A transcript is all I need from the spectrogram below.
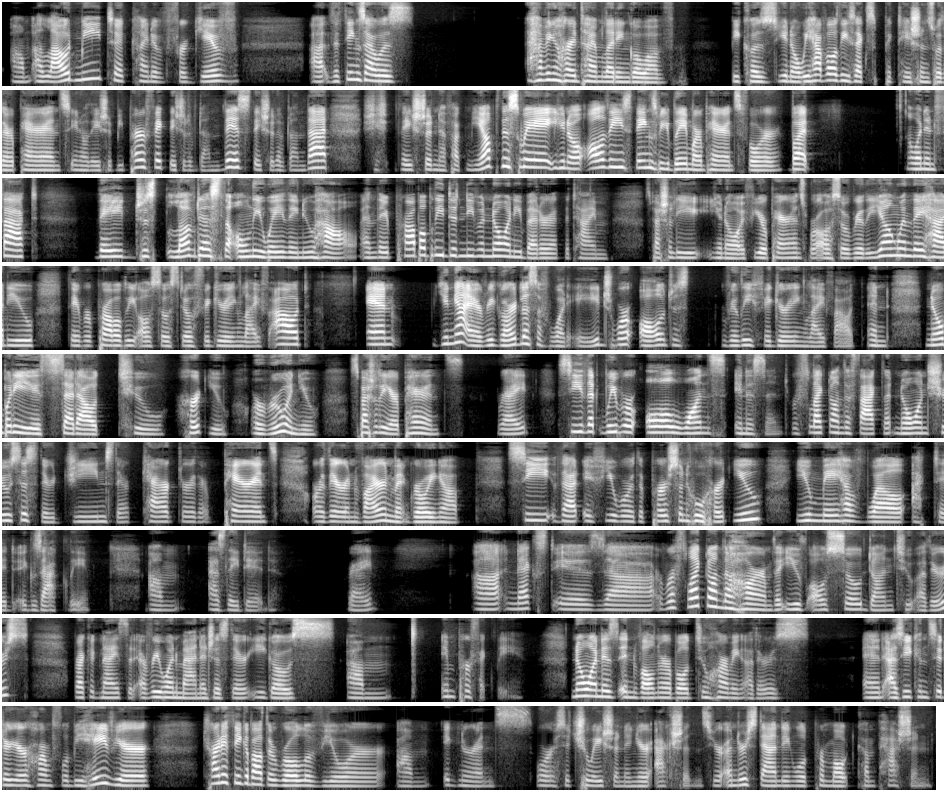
um, allowed me to kind of forgive uh, the things i was having a hard time letting go of because you know we have all these expectations with our parents you know they should be perfect they should have done this they should have done that sh- they shouldn't have hooked me up this way you know all these things we blame our parents for. But when in fact they just loved us the only way they knew how and they probably didn't even know any better at the time. Especially you know if your parents were also really young when they had you they were probably also still figuring life out. And yeah regardless of what age we're all just really figuring life out. And nobody is set out to hurt you or ruin you, especially your parents, right? See that we were all once innocent. Reflect on the fact that no one chooses their genes, their character, their parents, or their environment growing up. See that if you were the person who hurt you, you may have well acted exactly um, as they did, right? Uh, next is uh, reflect on the harm that you've also done to others. Recognize that everyone manages their egos um, imperfectly. No one is invulnerable to harming others. And as you consider your harmful behavior, try to think about the role of your um, ignorance or situation in your actions. Your understanding will promote compassion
